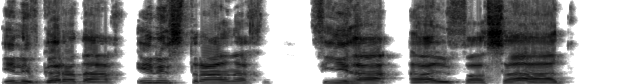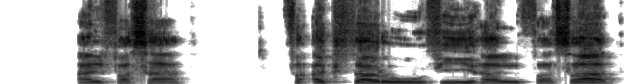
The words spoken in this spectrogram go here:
или в городах, или в странах фига альфасад альфасад, аль-фасад, фааксару фига аль-фасад.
